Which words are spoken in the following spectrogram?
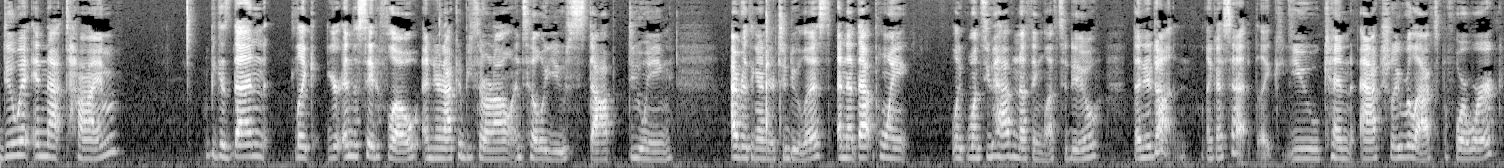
Do it in that time because then like you're in the state of flow and you're not going to be thrown out until you stop doing everything on your to-do list. And at that point, like once you have nothing left to do, then you're done. Like I said, like you can actually relax before work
